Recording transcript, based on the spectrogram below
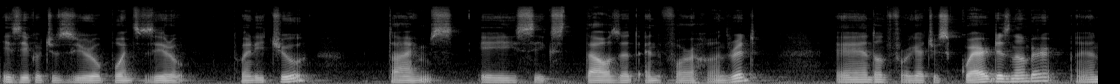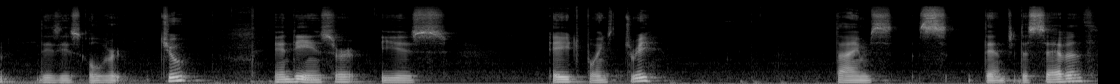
is equal to 0 0.022 times 86,400 and don't forget to square this number and this is over 2 and the answer is 8.3 times 10 to the 7th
